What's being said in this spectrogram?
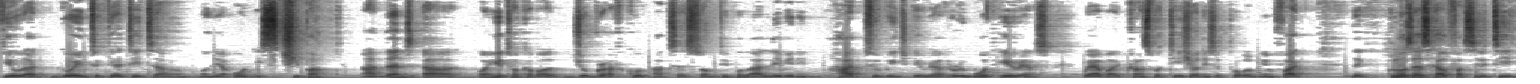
feel that going to get it um, on their own is cheaper and then, uh, when you talk about geographical access, some people are living in hard to reach areas, remote areas, whereby transportation is a problem. In fact, the closest health facility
